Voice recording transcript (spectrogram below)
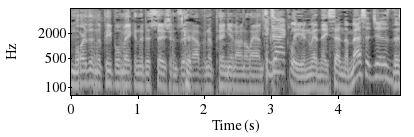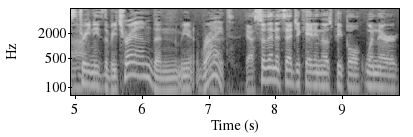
more than the people making the decisions that have an opinion on a landscape. Exactly, and when they send the messages, this Uh-huh. tree needs to be trimmed, and you- right. Yeah. So then it's educating those people when they're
